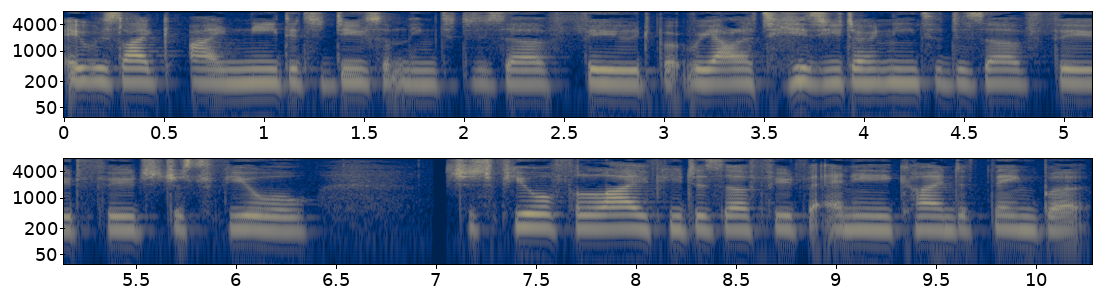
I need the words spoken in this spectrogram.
It was like I needed to do something to deserve food, but reality is you don't need to deserve food. Food's just fuel. It's just fuel for life. You deserve food for any kind of thing. But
